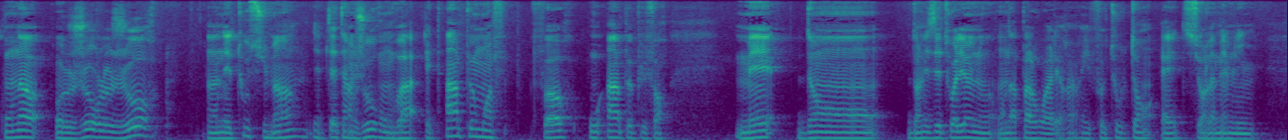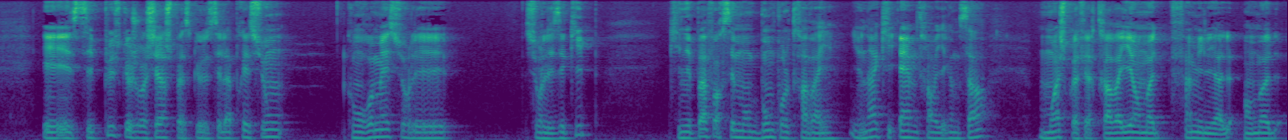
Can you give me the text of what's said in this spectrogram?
qu'on a au jour le jour, on est tous humains. Il y a peut-être un jour où on va être un peu moins fort ou un peu plus fort. Mais dans, dans les étoilés, on n'a pas le droit à l'erreur. Il faut tout le temps être sur la même ligne. Et c'est plus ce que je recherche parce que c'est la pression qu'on remet sur les, sur les équipes qui n'est pas forcément bon pour le travail. Il y en a qui aiment travailler comme ça. Moi, je préfère travailler en mode familial, en mode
